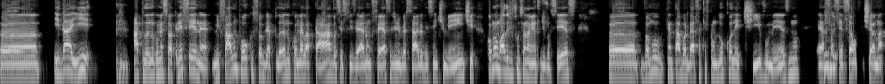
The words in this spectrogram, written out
Uh, e daí a Plano começou a crescer, né? Me fala um pouco sobre a Plano, como ela tá, vocês fizeram festa de aniversário recentemente, como é o modo de funcionamento de vocês, Uh, vamos tentar abordar essa questão do coletivo mesmo. Essa uhum. sessão se chama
